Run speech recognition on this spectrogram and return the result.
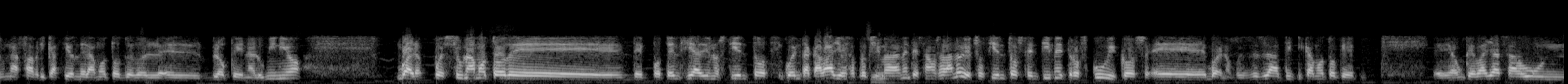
una fabricación de la moto, todo el, bloque en aluminio. Bueno, pues una moto de, potencia de unos 150 caballos aproximadamente, estamos hablando de 800 centímetros cúbicos. bueno, pues es la típica moto que, aunque vayas a un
